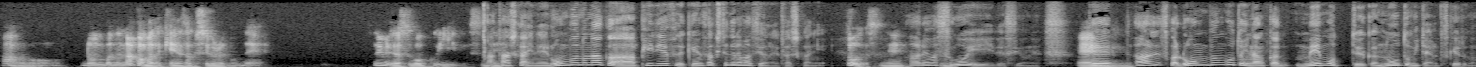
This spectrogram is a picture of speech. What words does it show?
あの、論文の中まで検索してくれるので、そういう意味ではすごくいいですあね。確かにね。論文の中 PDF で検索してくれますよね。確かに。そうですね。あれはすごいですよね、えであれですか？論文ごとになんかメモっていうかノートみたいのつけるの？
